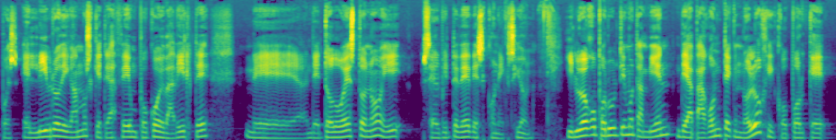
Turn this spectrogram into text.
Pues el libro, digamos, que te hace un poco evadirte de, de todo esto, ¿no? Y servirte de desconexión. Y luego, por último, también de apagón tecnológico, porque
